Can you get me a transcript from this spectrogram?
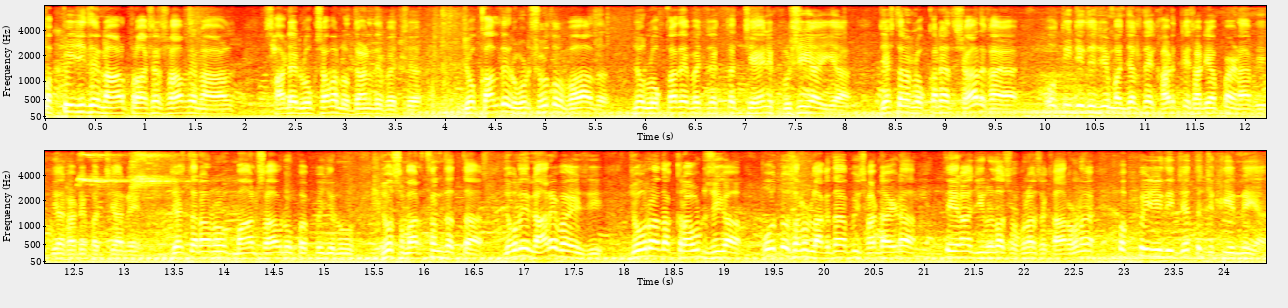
ਪੱਪੀ ਜੀ ਦੇ ਨਾਲ ਪ੍ਰਾਸ਼ਰ ਸਾਹਿਬ ਦੇ ਨਾਲ ਸਾਡੇ ਲੋਕ ਸਭਾ ਲੁਧਿਆਣੇ ਦੇ ਵਿੱਚ ਜੋ ਕੱਲ ਦੇ ਰੋਡ ਸ਼ੋਅ ਤੋਂ ਬਾਅਦ ਜੋ ਲੋਕਾਂ ਦੇ ਵਿੱਚ ਇੱਕ ਚੇਂਜ ਖੁਸ਼ੀ ਆਈ ਆ ਜਿਸ ਤਰ੍ਹਾਂ ਲੋਕਾਂ ਨੇ ਉਤਸ਼ਾਹ ਦਿਖਾਇਆ ਉਹ ਤੀਜੀ ਤੀਜੀ ਮੰਜ਼ਲ ਤੇ ਖੜ ਕੇ ਸਾਡੀਆਂ ਭੈਣਾਂ ਬੀਬੀਆਂ ਸਾਡੇ ਬੱਚਿਆਂ ਨੇ ਜਿਸ ਤਰ੍ਹਾਂ ਉਹ ਮਾਨ ਸਾਹਿਬ ਨੂੰ ਪੱਪੀ ਜੀ ਨੂੰ ਜੋ ਸਮਰਥਨ ਦਿੱਤਾ ਜੋ ਉਹਦੀ ਨਾਅਰੇਬਾਜ਼ੀ ਸੀ ਜੋ ਉਹਨਾਂ ਦਾ ਕਰਾਊਡ ਸੀਗਾ ਉਹ ਤੋਂ ਸਾਨੂੰ ਲੱਗਦਾ ਵੀ ਸਾਡਾ ਜਿਹੜਾ 13-0 ਦਾ ਸੁਪਨਾ ਸਾਕਾਰ ਹੋਣਾ। ਪੱਪੀ ਜੀ ਦੀ ਜਿੱਤ ਯਕੀਨੀ ਆ।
